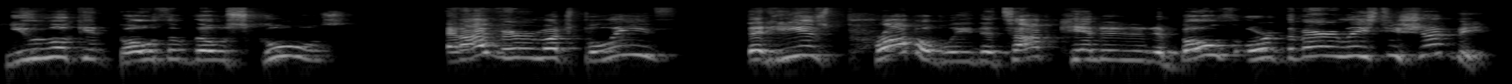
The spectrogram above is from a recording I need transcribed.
you look at both of those schools, and I very much believe that he is probably the top candidate at both, or at the very least, he should be.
